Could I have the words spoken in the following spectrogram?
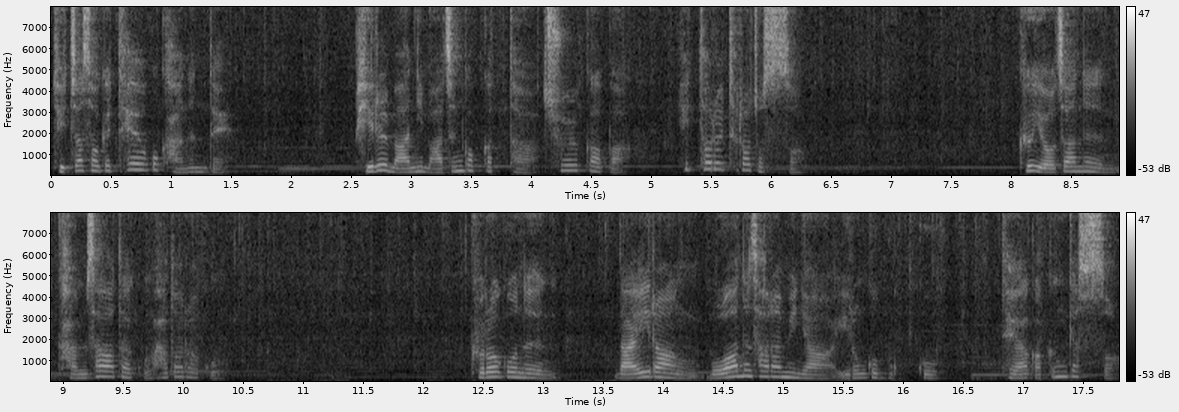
뒷좌석에 태우고 가는데 비를 많이 맞은 것 같아 추울까봐 히터를 틀어줬어. 그 여자는 감사하다고 하더라고. 그러고는 나이랑 뭐 하는 사람이냐 이런 거 묻고 대화가 끊겼어.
